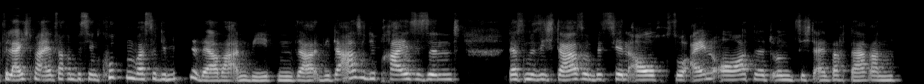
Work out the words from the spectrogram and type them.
vielleicht mal einfach ein bisschen gucken, was so die Mitbewerber anbieten, da, wie da so die Preise sind, dass man sich da so ein bisschen auch so einordnet und sich einfach daran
